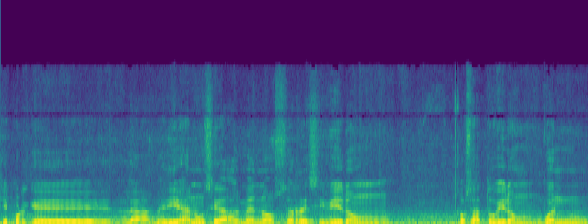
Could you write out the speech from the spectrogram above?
Sí, porque las medidas anunciadas al menos recibieron, o sea, tuvieron buen,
